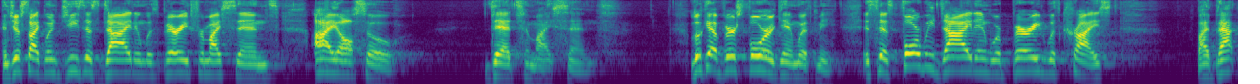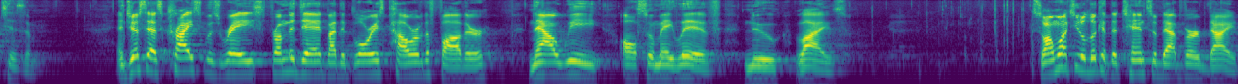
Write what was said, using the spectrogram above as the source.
And just like when Jesus died and was buried for my sins, I also dead to my sins. Look at verse 4 again with me. It says, For we died and were buried with Christ by baptism. And just as Christ was raised from the dead by the glorious power of the Father, now we also may live new lives. So I want you to look at the tense of that verb died.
